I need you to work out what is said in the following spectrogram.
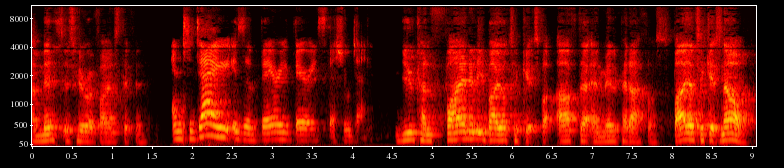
And this is Herophine Stephen. And today is a very, very special day. You can finally buy your tickets for After en Mil Pedazos. Buy your tickets now.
